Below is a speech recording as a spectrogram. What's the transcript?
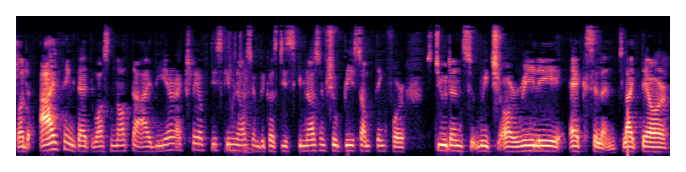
But I think that was not the idea actually of this gymnasium because this gymnasium should be something for students which are really excellent, like they are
